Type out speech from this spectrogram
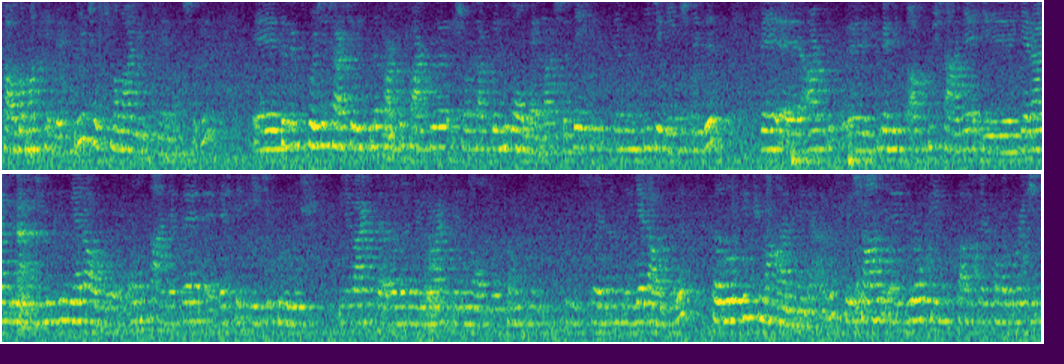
sağlamak hedefli çalışmalar yürütmeye başladık. E, tabii bu proje çerçevesinde farklı farklı iş ortaklarımız olmaya başladı. Ekosistemimiz iyice genişledi ve e, artık e, kümemiz 60 tane e, yerel üreticimizin yer aldığı, 10 tane de e, destekleyici kuruluş, üniversite aralarında üniversitenin olduğu, kamu kuruluşlarının yer aldığı kalabalık bir küme haline geldik. Ve şu an e, European Cluster Collaboration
